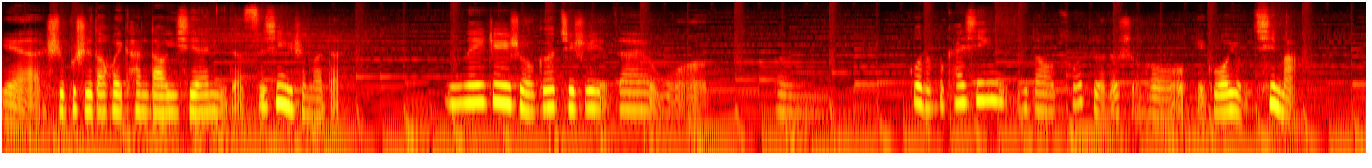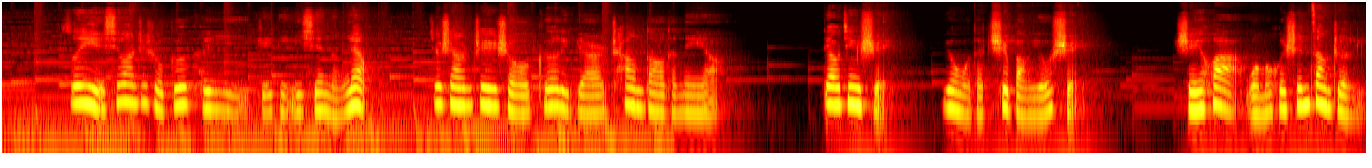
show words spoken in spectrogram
也时不时的会看到一些你的私信什么的。因为这一首歌其实也在我嗯过得不开心、遇到挫折的时候给过我勇气嘛，所以也希望这首歌可以给你一些能量，就像这一首歌里边唱到的那样：掉进水，用我的翅膀游水。谁话我们会深葬这里？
